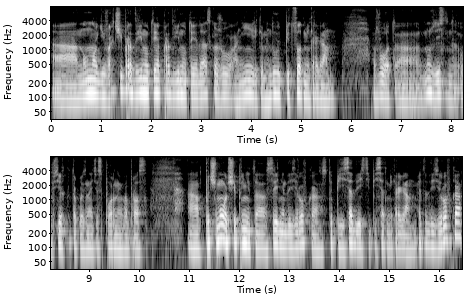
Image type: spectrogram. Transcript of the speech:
А, но многие врачи продвинутые, продвинутые, да, скажу, они рекомендуют 500 микрограмм. Вот, а, ну, здесь у всех такой, знаете, спорный вопрос. А почему вообще принята средняя дозировка 150-250 микрограмм? Эта дозировка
